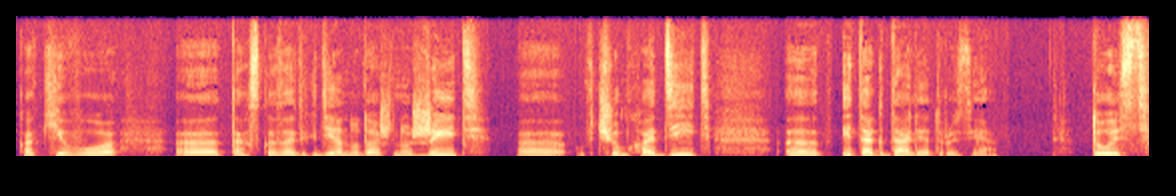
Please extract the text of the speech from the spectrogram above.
как его, э, так сказать, где оно должно жить, в чем ходить и так далее, друзья. То есть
